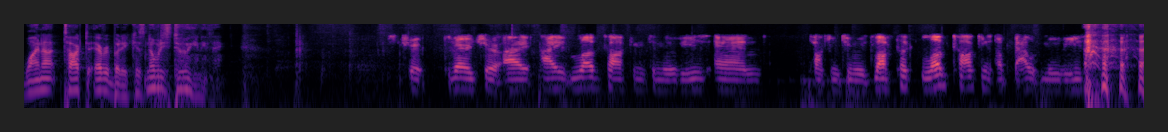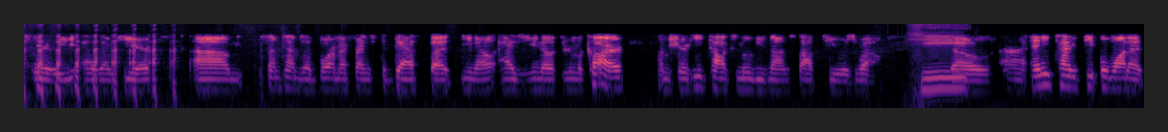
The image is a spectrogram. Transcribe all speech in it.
why not talk to everybody? Because nobody's doing anything. It's true. It's very true. I I love talking to movies and talking to movies. Love love talking about movies. clearly, as I'm here. Um, sometimes I bore my friends to death, but you know, as you know through Makar, I'm sure he talks movies nonstop to you as well. He So uh, anytime people want to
